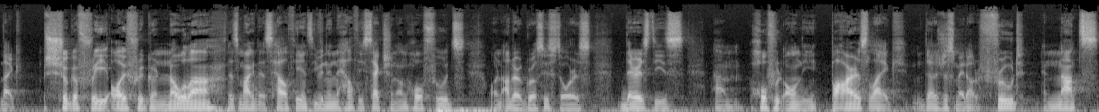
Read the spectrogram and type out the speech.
like sugar free, oil free granola that's marketed as healthy. It's even in the healthy section on Whole Foods or in other grocery stores. There is these um, whole food only bars like that are just made out of fruit and nuts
